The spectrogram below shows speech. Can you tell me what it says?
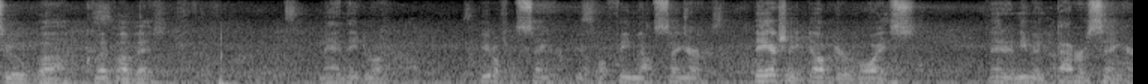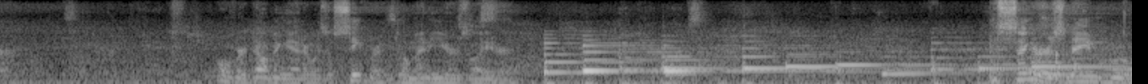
YouTube uh, clip of it. Man, they drew a beautiful singer, beautiful female singer. They actually dubbed her voice. They had an even better singer. Overdubbing it, it was a secret until many years later. The singer's name who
